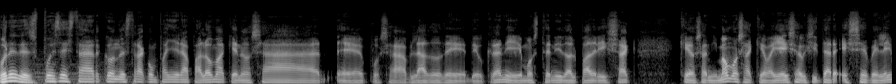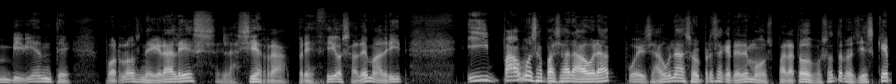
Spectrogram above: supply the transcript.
Bueno, y después de estar con nuestra compañera Paloma que nos ha, eh, pues ha hablado de, Ucrania y hemos tenido al padre Isaac que os animamos a que vayáis a visitar ese Belén viviente por los Negrales en la Sierra Preciosa de Madrid y vamos a pasar ahora pues a una sorpresa que tenemos para todos vosotros y es que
